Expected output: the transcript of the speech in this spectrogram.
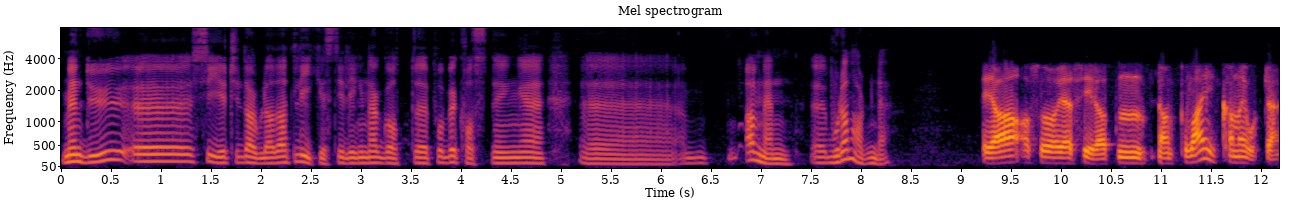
Men du eh, sier til Dagbladet at likestillingen har gått eh, på bekostning eh, av menn. Hvordan har den det? Ja, altså jeg sier at den langt på vei kan ha gjort det.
